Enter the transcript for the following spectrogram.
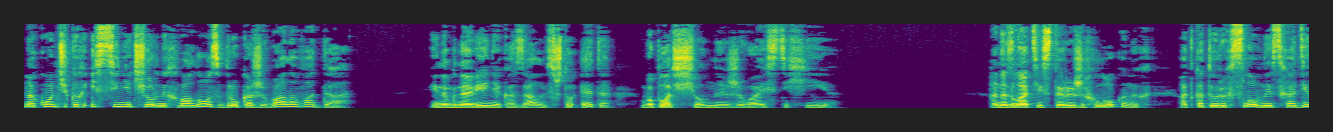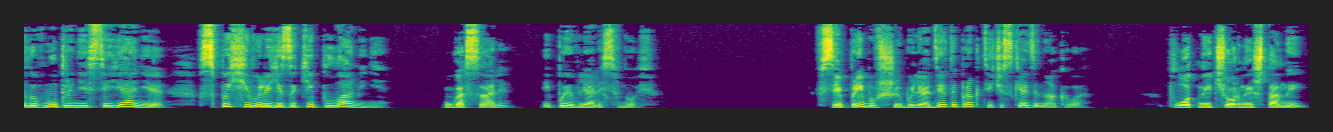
на кончиках из сине-черных волос вдруг оживала вода, и на мгновение казалось, что это воплощенная живая стихия. А на золотисто-рыжих локонах, от которых словно исходило внутреннее сияние, вспыхивали языки пламени, угасали и появлялись вновь. Все прибывшие были одеты практически одинаково. Плотные черные штаны,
